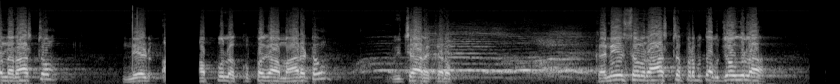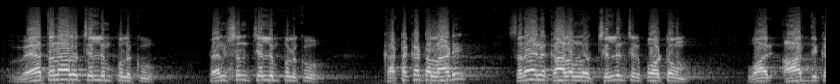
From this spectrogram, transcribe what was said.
ఉన్న రాష్ట్రం నేడు అప్పుల కుప్పగా మారటం విచారకరం. కనీసం రాష్ట్ర ప్రభుత్వ ఉద్యోగుల వేతనాల చెల్లింపులకు పెన్షన్ చెల్లింపులకు కటకటలాడి సరైన కాలంలో చెల్లించకపోవటం వారి ఆర్థిక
